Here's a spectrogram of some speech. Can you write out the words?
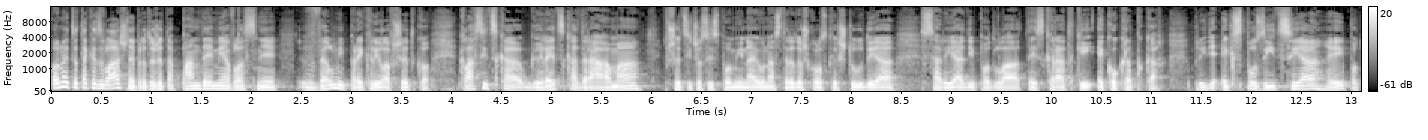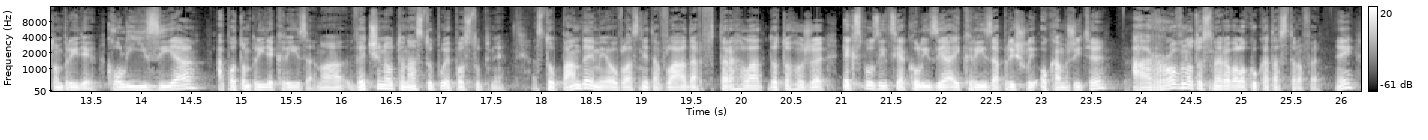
ono je to také zvláštne, pretože tá pandémia vlastne veľmi prekryla všetko. Klasická grécka dráma, všetci, čo si spomínajú na stredoškolské štúdia, sa riadi podľa tej skratky ekokrpka. Príde expozícia, hej, potom príde kolízia a potom príde kríza. No a väčšinou to nastupuje postupne. A s tou pandémiou vlastne tá vláda vtrhla do toho, že expozícia, kolízia aj kríza prišli okamžite a rovno to smerovalo ku katastrofe. Hej?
